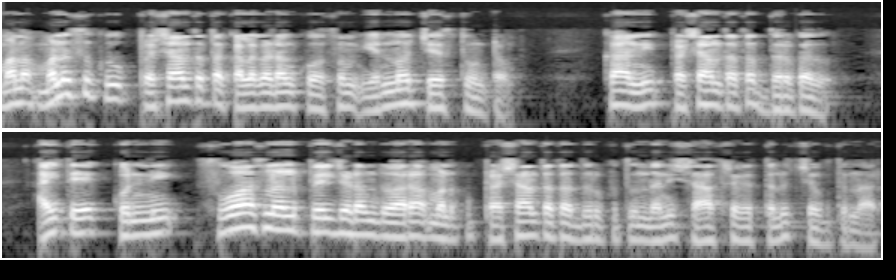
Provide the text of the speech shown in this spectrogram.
మన మనసుకు ప్రశాంతత కలగడం కోసం ఎన్నో చేస్తుంటాం. కానీ ప్రశాంతత దొరకదు. అయితే కొన్ని సువాసనలు పీల్చడం ద్వారా మనకు ప్రశాంతత దొరుకుతుందని శాస్త్రవేత్తలు చెబుతున్నారు.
